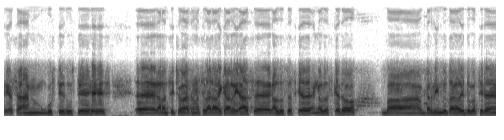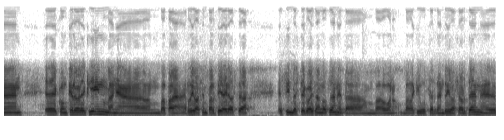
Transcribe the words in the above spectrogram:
egia esan guztiz, guztiz e, garantzitsua, esan bezala erabaikagarriaz, e, galdu, galdu ezkero, ba, berdin duta galdituko ziren e, konkerorekin, baina ba, pa, ribazen partida iraztea ezin besteko izango zen, eta ba, bueno, badakigu zer den ribaz aurten, e,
